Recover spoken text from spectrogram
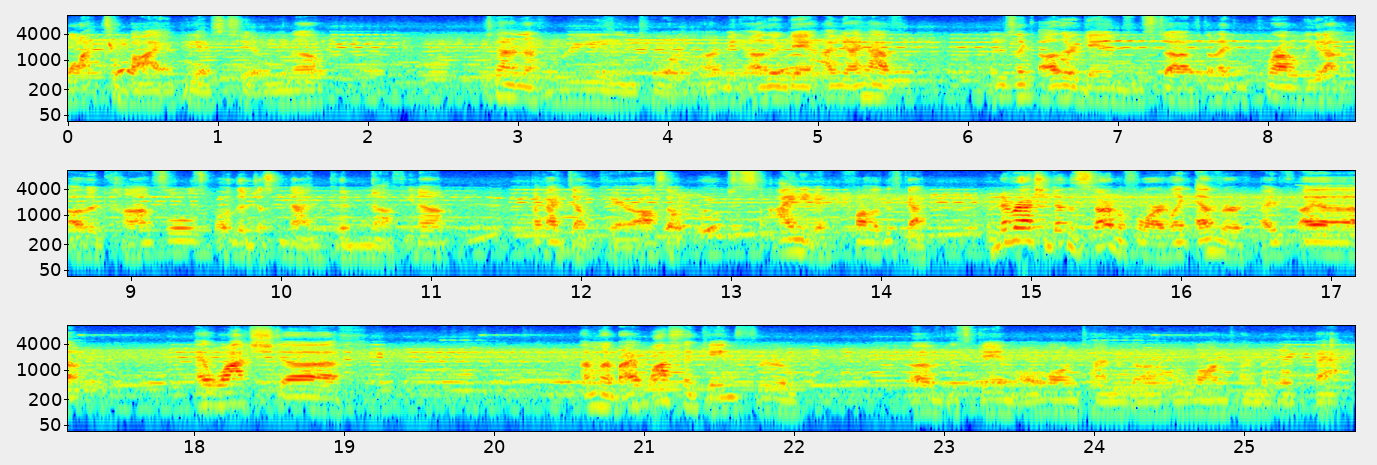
want to buy a PS2. You know, there's not enough reason to. I mean, other game. I mean, I have. There's like other games and stuff that I can probably get on other consoles, or they're just not good enough. You know, like I don't care. Also, oops, I need to follow this guy. I've never actually done the star before, like ever. I've I uh, I watched uh. I remember I watched a game through of this game a long time ago, a long time ago back.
